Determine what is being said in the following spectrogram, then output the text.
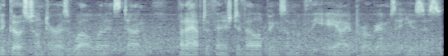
the Ghost Hunter as well when it's done, but I have to finish developing some of the AI programs it uses.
